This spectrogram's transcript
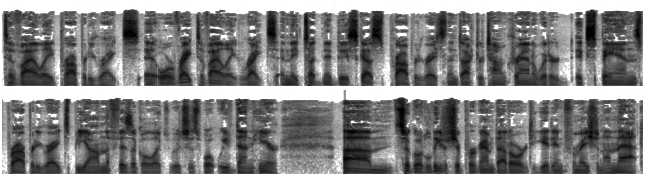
to violate property rights uh, or right to violate rights, and they, t- they discuss property rights. And then Dr. Tom Krannawitter expands property rights beyond the physical, which is what we've done here. Um, so go to leadershipprogram.org to get information on that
